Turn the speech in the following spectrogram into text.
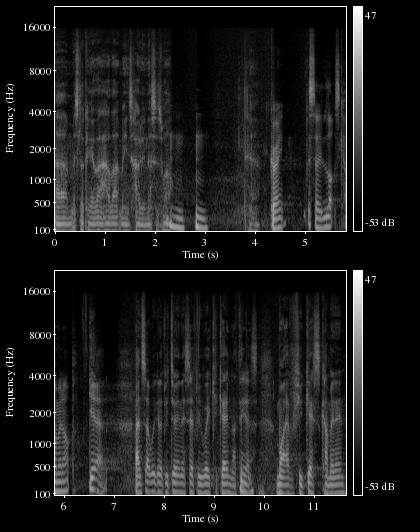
um, it's looking at that how that means holiness as well. Mm, mm. Yeah. Great. So lots coming up. Yeah. And so we're going to be doing this every week again. I think Yeah. it's, might have a few guests coming in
